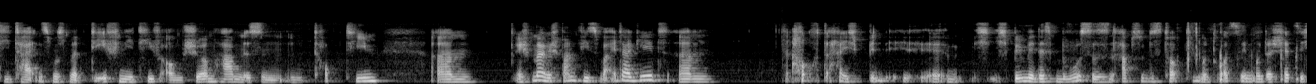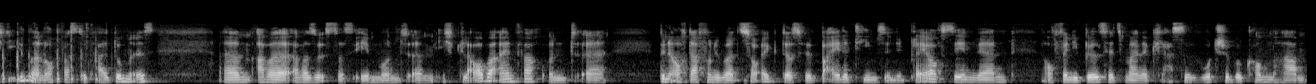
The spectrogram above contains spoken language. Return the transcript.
die Titans muss man definitiv auf dem Schirm haben, ist ein, ein Top-Team. Ähm, ich bin mal gespannt, wie es weitergeht. Ähm, auch da, ich bin, äh, ich, ich, bin mir dessen bewusst, das ist ein absolutes Top-Team und trotzdem unterschätze ich die immer noch, was total dumm ist. Ähm, aber, aber so ist das eben und ähm, ich glaube einfach und äh, bin auch davon überzeugt, dass wir beide Teams in den Playoffs sehen werden. Auch wenn die Bills jetzt mal eine klasse Rutsche bekommen haben,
